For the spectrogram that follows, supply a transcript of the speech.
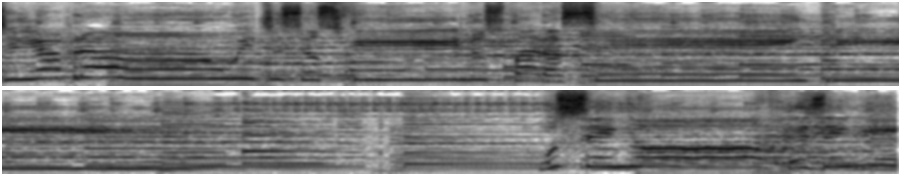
de Abraão e de seus filhos para sempre. O Senhor fez em mim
